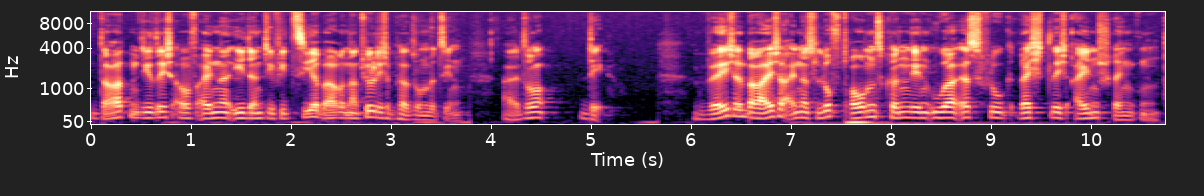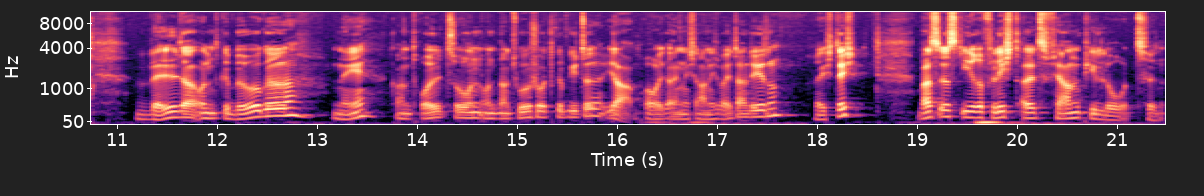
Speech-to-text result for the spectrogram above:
Daten, die sich auf eine identifizierbare natürliche Person beziehen? Also D. Welche Bereiche eines Luftraums können den UAS-Flug rechtlich einschränken? Wälder und Gebirge? Nee. Kontrollzonen und Naturschutzgebiete? Ja, brauche ich eigentlich gar nicht weiterlesen. Richtig. Was ist Ihre Pflicht als Fernpilotin?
